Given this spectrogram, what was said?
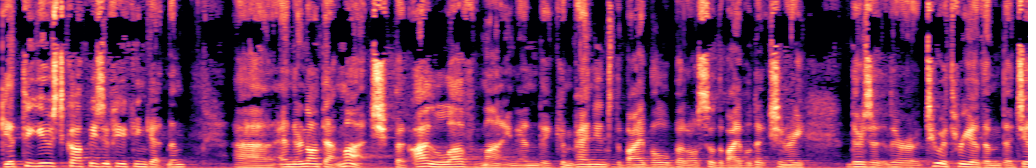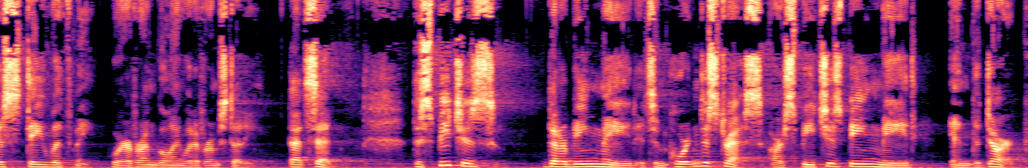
Get the used copies if you can get them. Uh, and they're not that much, but I love mine and the companion to the Bible, but also the Bible dictionary. There's a, there are two or three of them that just stay with me wherever I'm going, whatever I'm studying. That said, the speeches that are being made, it's important to stress, are speeches being made in the dark.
